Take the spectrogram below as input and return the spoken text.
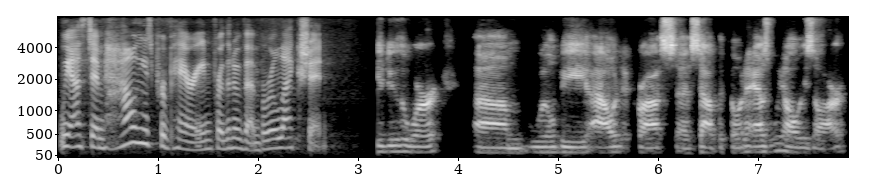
We asked him how he's preparing for the November election. You do the work. Um, we'll be out across uh, South Dakota, as we always are,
